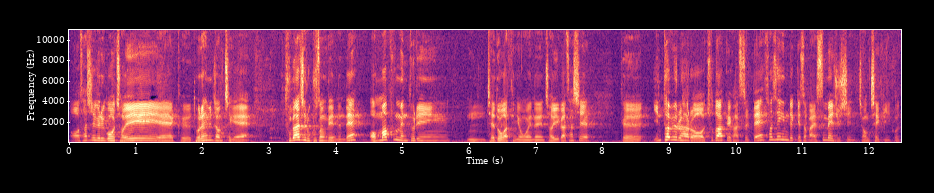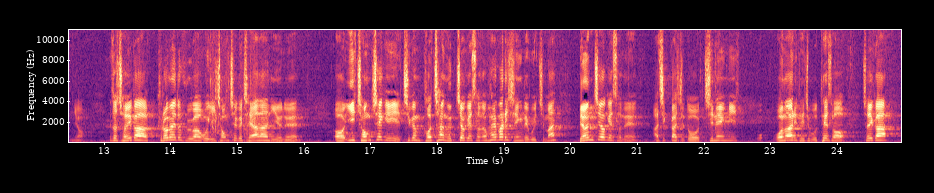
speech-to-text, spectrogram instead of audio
어, 사실 그리고 저희의 그 도래햄 정책에 두 가지로 구성되어 있는데 엄마품 멘토링 음, 제도 같은 경우에는 저희가 사실 그 인터뷰를 하러 초등학교에 갔을 때 선생님들께서 말씀해 주신 정책이 있거든요. 그래서 저희가 그럼에도 불구하고 이 정책을 제안한 이유는 어, 이 정책이 지금 거창 읍 지역에서는 활발히 진행되고 있지만 면 지역에서는 아직까지도 진행이 원활히 되지 못해서 저희가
